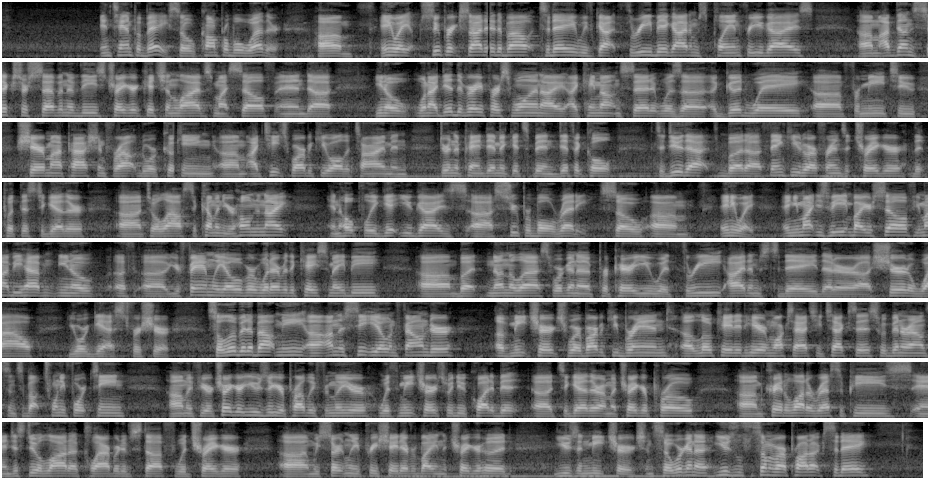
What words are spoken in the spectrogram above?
in Tampa Bay, so comparable weather. Um, anyway, I'm super excited about today. We've got three big items planned for you guys. Um, I've done six or seven of these Traeger Kitchen Lives myself, and uh, you know, when I did the very first one, I, I came out and said it was a, a good way uh, for me to share my passion for outdoor cooking. Um, I teach barbecue all the time, and during the pandemic, it's been difficult to do that. But uh, thank you to our friends at Traeger that put this together uh, to allow us to come into your home tonight and hopefully get you guys uh, Super Bowl ready. So um, anyway, and you might just be eating by yourself. You might be having, you know, uh, your family over, whatever the case may be. Um, but nonetheless, we're going to prepare you with three items today that are uh, sure to wow your guest for sure. So, a little bit about me uh, I'm the CEO and founder of Meat Church. We're a barbecue brand uh, located here in Waxahachie, Texas. We've been around since about 2014. Um, if you're a Traeger user, you're probably familiar with Meat Church. We do quite a bit uh, together. I'm a Traeger Pro, um, create a lot of recipes, and just do a lot of collaborative stuff with Traeger. Uh, and we certainly appreciate everybody in the Traeger hood using Meat Church. And so we're going to use some of our products today.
